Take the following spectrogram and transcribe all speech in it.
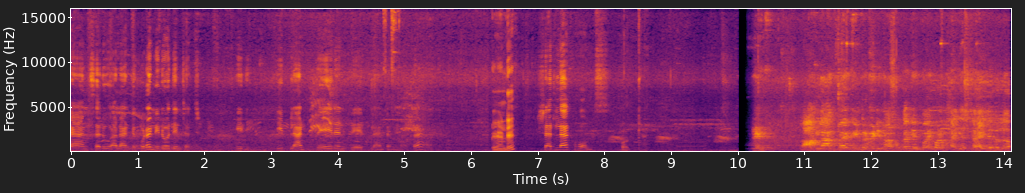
క్యాన్సరు అలాంటివి కూడా నిరోధించవచ్చు ఇది. ఈ plant rare and rare plant అనమాట Sherlock Holmes okay. Long long back intermediate నా ఒక్క చెప్ప ఇవాళ హైయెస్ట్ హై లెవెల్లో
